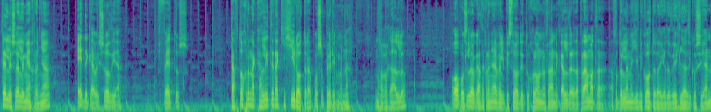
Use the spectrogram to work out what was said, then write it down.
τέλειωσε άλλη μια χρονιά, 11 επεισόδια φέτος. Ταυτόχρονα καλύτερα και χειρότερα από όσο περίμενα να βγάλω. Όπως λέω κάθε χρονιά, ευελπιστώ ότι του χρόνου θα είναι καλύτερα τα πράγματα. Αυτό το λέμε γενικότερα για το 2021.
